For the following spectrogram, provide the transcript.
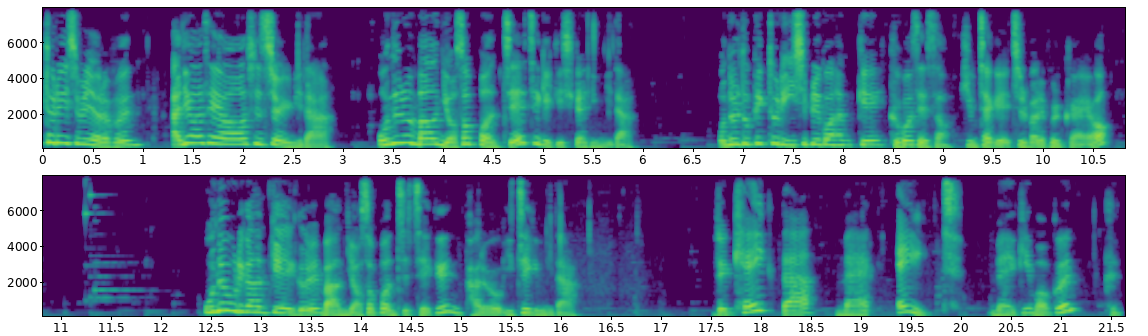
픽토리 시민 여러분, 안녕하세요. 신수정입니다. 오늘은 46번째 책 읽기 시간입니다. 오늘도 픽토리 21과 함께 그것에서 힘차게 출발해 볼까요? 오늘 우리가 함께 읽을 46번째 책은 바로 이 책입니다. The Cake That Mac Ate. 맥이 먹은 그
